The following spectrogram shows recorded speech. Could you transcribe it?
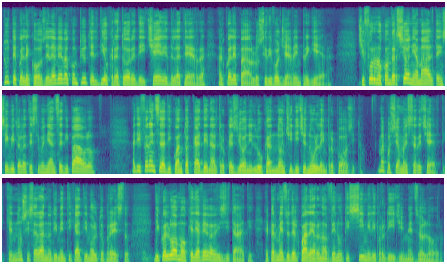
Tutte quelle cose le aveva compiute il Dio creatore dei cieli e della terra, al quale Paolo si rivolgeva in preghiera. Ci furono conversioni a Malta in seguito alla testimonianza di Paolo? A differenza di quanto accadde in altre occasioni, Luca non ci dice nulla in proposito, ma possiamo essere certi che non si saranno dimenticati molto presto di quell'uomo che li aveva visitati e per mezzo del quale erano avvenuti simili prodigi in mezzo a loro.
